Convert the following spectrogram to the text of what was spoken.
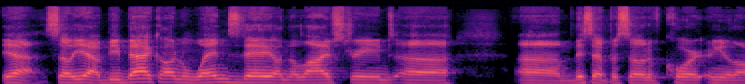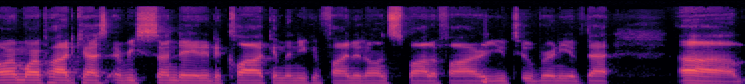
Yeah. So yeah, be back on Wednesday on the live streams. Uh, um, this episode, of course, you know, the RMR podcast every Sunday at eight o'clock, and then you can find it on Spotify or YouTube or any of that um,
